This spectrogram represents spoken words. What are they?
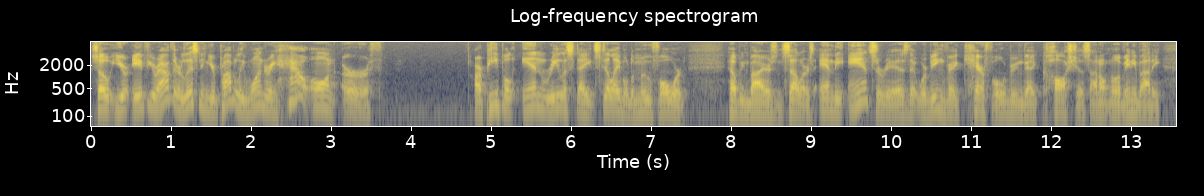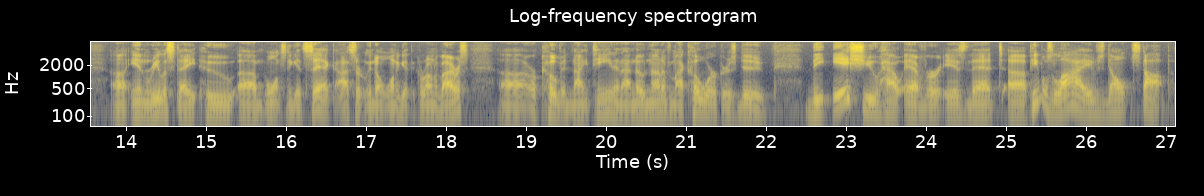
So you're, if you're out there listening, you're probably wondering how on earth are people in real estate still able to move forward helping buyers and sellers? And the answer is that we're being very careful, we're being very cautious. I don't know of anybody uh, in real estate who um, wants to get sick. I certainly don't want to get the coronavirus uh, or COVID 19, and I know none of my coworkers do. The issue, however, is that uh, people's lives don't stop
